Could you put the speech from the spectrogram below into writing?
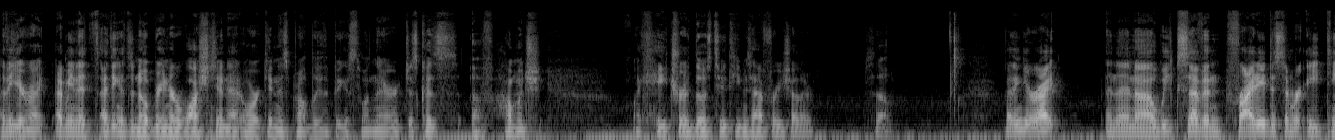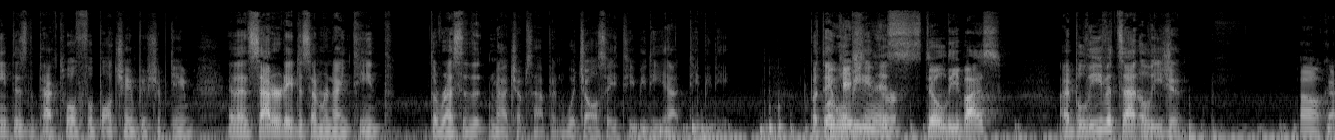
I think you're right. I mean it's I think it's a no brainer. Washington at Oregon is probably the biggest one there, just because of how much like hatred those two teams have for each other. So I think you're right. And then uh, week seven, Friday, December 18th is the Pac-12 football championship game, and then Saturday, December 19th, the rest of the matchups happen, which I'll say TBD at TBD. But they will be Location either. still Levi's. I believe it's at Allegiant, Oh, okay.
